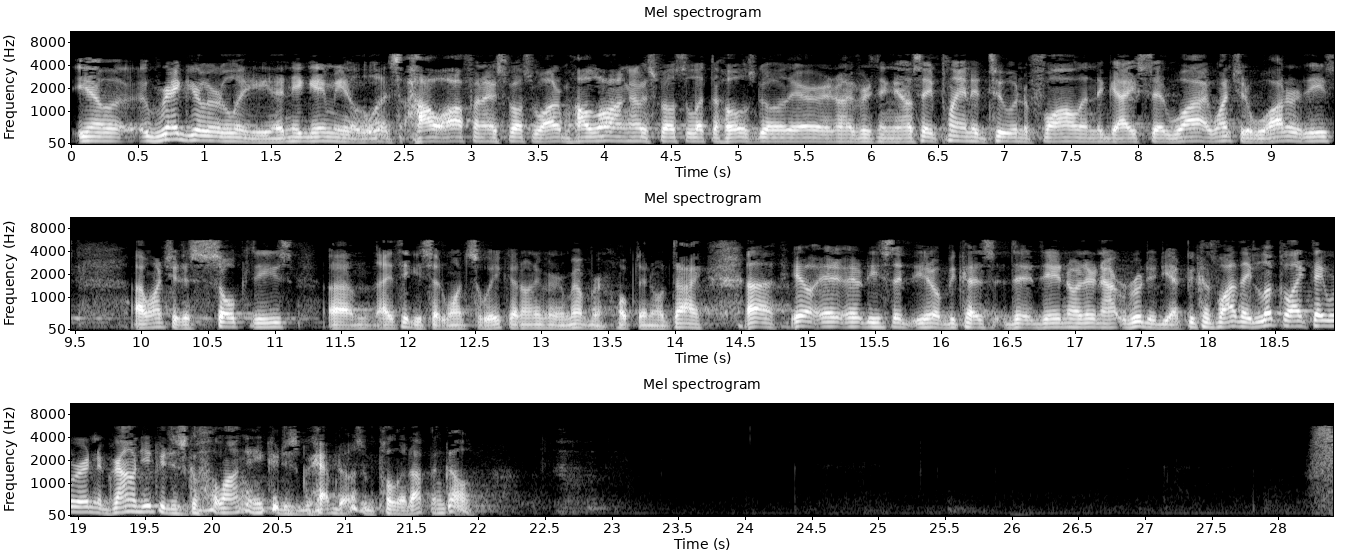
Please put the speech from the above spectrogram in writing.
you know, regularly. And he gave me a list how often I was supposed to water them, how long I was supposed to let the hose go there, and everything else. They planted two in the fall, and the guy said, "Why? I want you to water these." I want you to soak these. Um, I think he said once a week. I don't even remember. Hope they don't die. Uh, you know, and, and he said, you know, because they, they know they're not rooted yet. Because while they look like they were in the ground, you could just go along and you could just grab those and pull it up and go.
